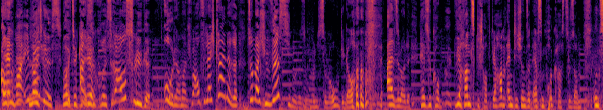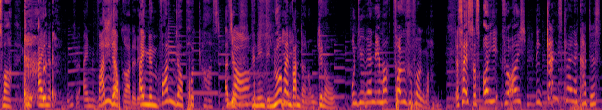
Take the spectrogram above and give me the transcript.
Auch mal im Leute, Megas. Leute, Also ja. größere Ausflüge. Oder manchmal auch vielleicht kleinere. Zum Beispiel Würstchen oder so. Aber nicht so laut, Digga. Also Leute, herzlich willkommen. Wir haben es geschafft. Wir haben endlich unseren ersten Podcast zusammen. Und zwar einen, einen Wander, gerade, Digga. einen Wander-Podcast. Also Ja. wir nehmen den nur beim Wandern auf. Genau. Und wir werden immer Folge für Folge machen. Das heißt, was eu, für euch ein ganz kleiner Cut ist,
